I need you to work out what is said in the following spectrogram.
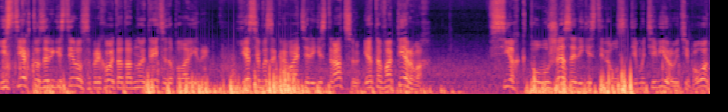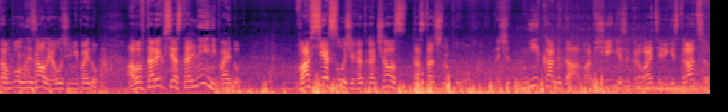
Из тех, кто зарегистрировался, приходит от 1 трети до половины. Если вы закрываете регистрацию, это, во-первых, всех, кто уже зарегистрировался, демотивирует, типа, о, там полный зал, я лучше не пойду. А во-вторых, все остальные не пойдут. Во всех случаях это кончалось достаточно плохо. Значит, никогда вообще не закрывайте регистрацию.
